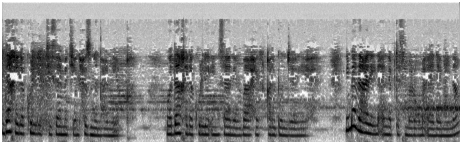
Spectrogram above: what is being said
داخل كل ابتسامة حزن عميق وداخل كل إنسان ضاحك قلب جريح لماذا علينا أن نبتسم رغم آلامنا؟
